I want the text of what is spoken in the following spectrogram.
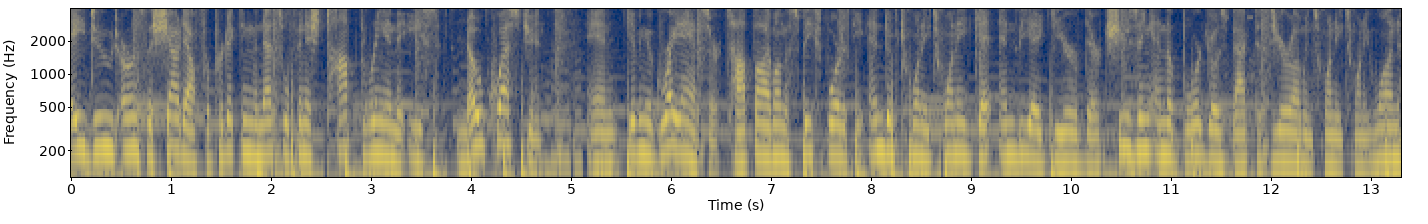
A Dude earns the shout out for predicting the Nets will finish top three in the East, no question and giving a great answer. Top 5 on the Speaks board at the end of 2020 get NBA gear of their choosing, and the board goes back to zero in 2021.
